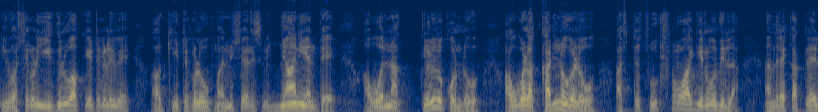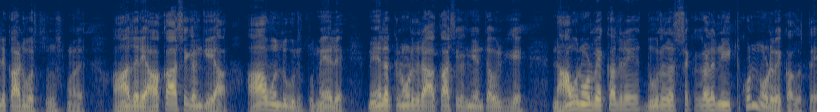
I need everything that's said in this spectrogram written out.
ಈ ವರ್ಷಗಳು ಈಗಲೂ ಆ ಕೀಟಗಳಿವೆ. ಆ ಕೀಟಗಳು ಮನುಷ್ಯರ ವಿಜ್ಞಾನಿಯಂತೆ ಅವನ್ನು ತಿಳಿದುಕೊಂಡು ಅವುಗಳ ಕಣ್ಣುಗಳು ಅಷ್ಟು ಸೂಕ್ಷ್ಮವಾಗಿರುವುದಿಲ್ಲ. ಅಂದರೆ ಕತ್ತಲೆಯಲ್ಲಿ ಕಾಣುವಷ್ಟು ಸೂಕ್ಷ್ಮ ಆದರೆ ಆಕಾಶಗಂಗೆಯ ಆ ಒಂದು ಗುರುತು ಮೇಲೆ ಮೇಲಕ್ಕೆ ನೋಡಿದರೆ ಆಕಾಶಗಂಗೆ ಅಂತ ಅವರಿಗೆ ನಾವು ನೋಡಬೇಕಾದ್ರೆ ದೂರದರ್ಶಕಗಳನ್ನು ಇಟ್ಟುಕೊಂಡು ನೋಡಬೇಕಾಗುತ್ತೆ.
